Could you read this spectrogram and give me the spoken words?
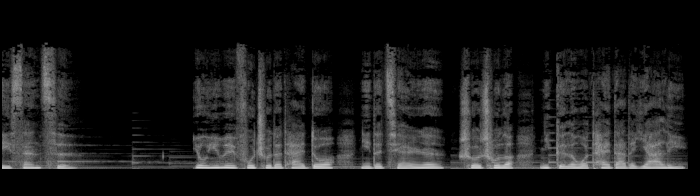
第三次，又因为付出的太多，你的前任说出了“你给了我太大的压力，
